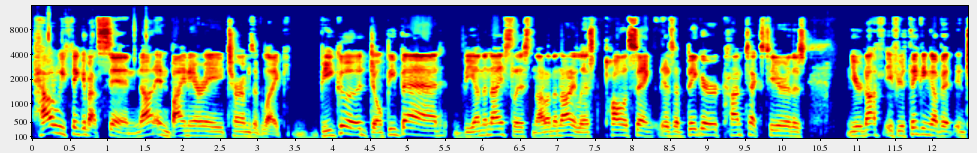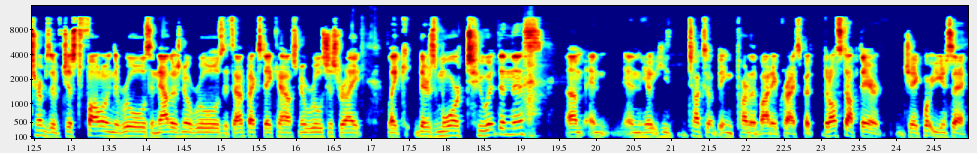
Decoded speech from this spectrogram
How do we think about sin? Not in binary terms of like, be good, don't be bad, be on the nice list, not on the naughty list. Paul is saying there's a bigger context here. There's you're not if you're thinking of it in terms of just following the rules and now there's no rules it's outback steakhouse no rules just right like there's more to it than this Um, and and he, he talks about being part of the body of Christ. But but I'll stop there, Jake. What were you going to say?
